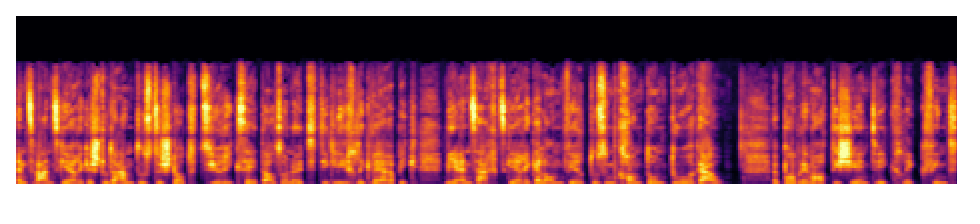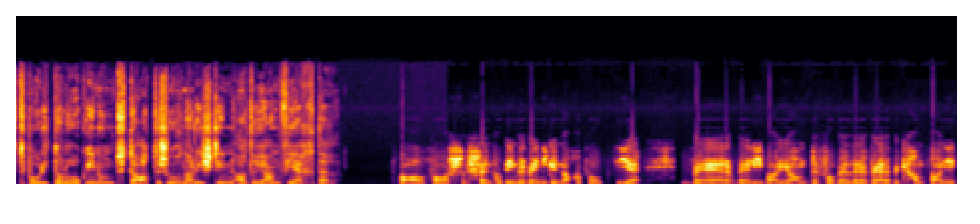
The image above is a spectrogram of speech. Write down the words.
Ein 20-jähriger Student aus der Stadt Zürich sieht also nicht die gleiche Werbung wie ein 60-jähriger Landwirt aus dem Kanton Thurgau. Eine problematische Entwicklung findet die Politologin und Datenjournalistin Adrian Fiechter. Die Wahlforscher können halt immer weniger nachvollziehen, wer welche Variante von welcher Werbekampagne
